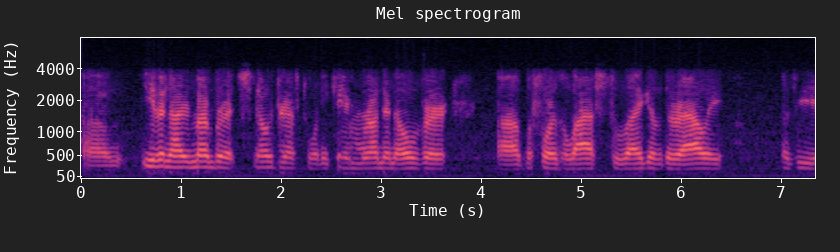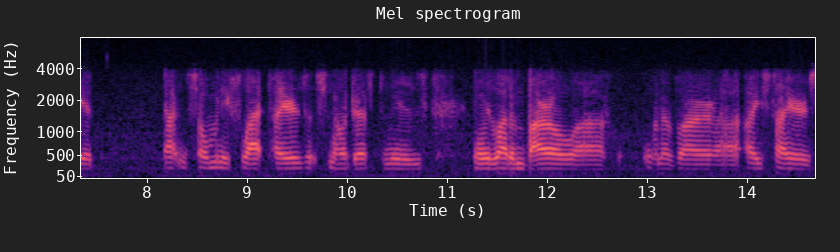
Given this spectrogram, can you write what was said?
Um, even I remember at Snowdrift when he came running over uh, before the last leg of the rally, as he had gotten so many flat tires at Snowdrift, and he was, and we let him borrow uh, one of our uh, ice tires,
